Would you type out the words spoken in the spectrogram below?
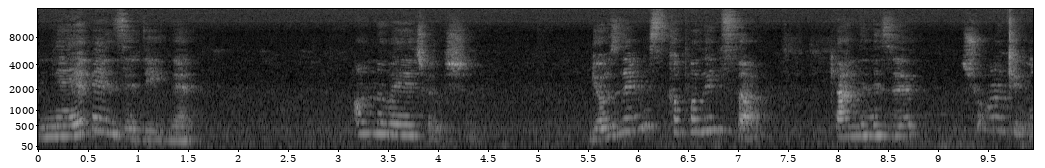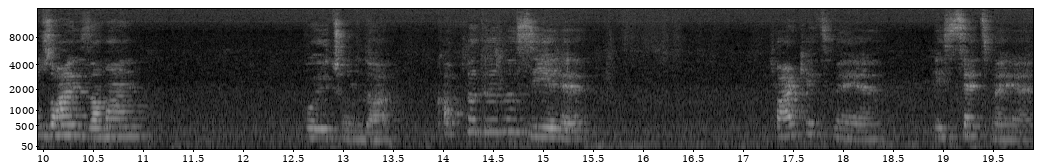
neye benzediğini anlamaya çalışın. Gözleriniz kapalıysa kendinizi şu anki uzay zaman boyutunda kapladığınız yeri fark etmeye, hissetmeye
